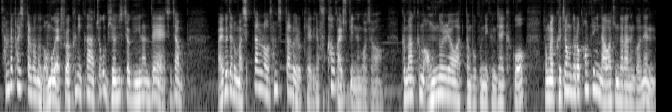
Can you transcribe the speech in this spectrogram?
380달러는 너무 액수가 크니까 조금 비현실적이긴 한데 진짜 말 그대로 막 10달러, 30달러 이렇게 그냥 훅 하고 갈 수도 있는 거죠. 그만큼 억눌려 왔던 부분이 굉장히 크고 정말 그 정도로 펌핑이 나와준다라는 거는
